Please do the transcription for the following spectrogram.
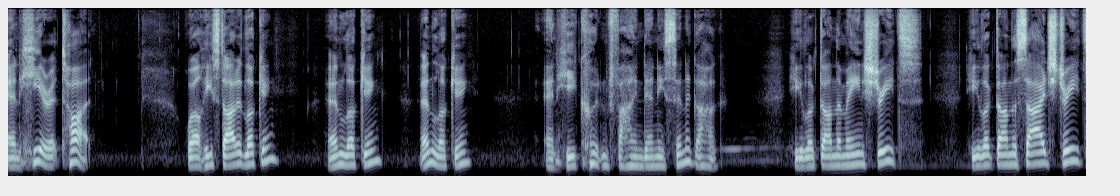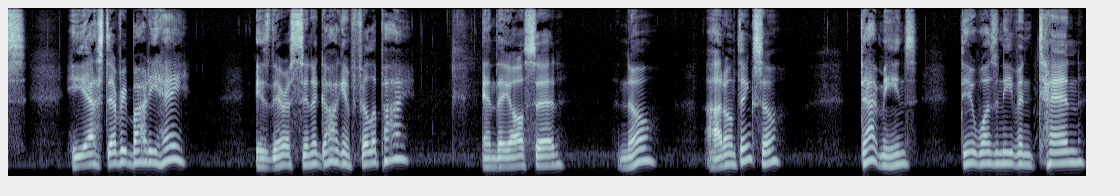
and hear it taught. Well, he started looking and looking and looking, and he couldn't find any synagogue. He looked on the main streets, he looked on the side streets, he asked everybody, Hey, is there a synagogue in Philippi? And they all said, No, I don't think so. That means there wasn't even 10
